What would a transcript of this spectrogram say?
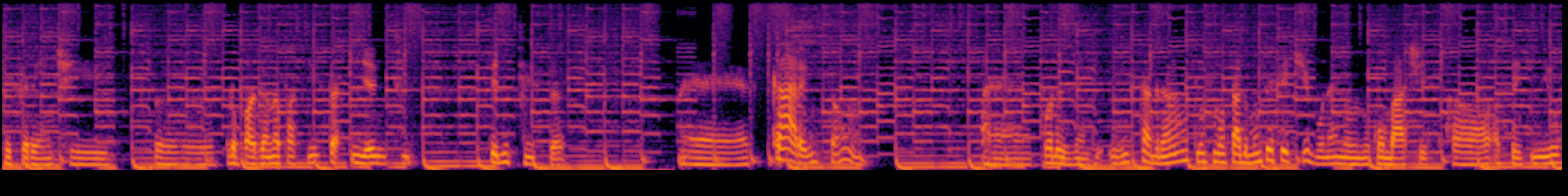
referente uh, propaganda fascista e antissemitista. É, cara, então, é, por exemplo, o Instagram tem se mostrado muito efetivo né, no, no combate às fake news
